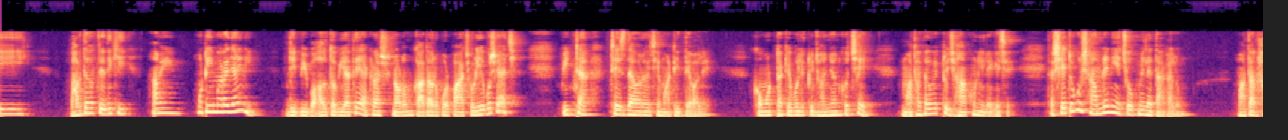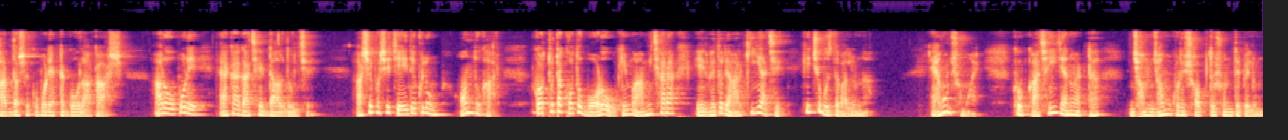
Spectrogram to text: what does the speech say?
ভাবতে ভাবতে দেখি আমি মোটেই মারা যাইনি। দিব্যি বহাল তবিয়াতে একরাশ নরম কাদার ওপর পা ছড়িয়ে বসে আছি। পিঠটা ঠেস দেওয়া রয়েছে মাটির দেওয়ালে। কোমরটা কেবল একটু ঝনঝন করছে, মাথাতেও একটু ঝাঁকুনি লেগেছে। তা সেটুকু সামনে নিয়ে চোখ মেলে তাকালুম। মাথার হাত দশেক উপরে একটা গোল আকাশ। আরও ওপরে একা গাছের ডাল দুলছে। আশেপাশে চেয়ে দেখলুম অন্ধকার। গর্তটা কত বড়, কিংবা আমি ছাড়া এর ভেতরে আর কি আছে, কিচ্ছু বুঝতে পারলুম না। এমন সময় খুব কাছেই যেন একটা ঝমঝম করে শব্দ শুনতে পেলুম।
